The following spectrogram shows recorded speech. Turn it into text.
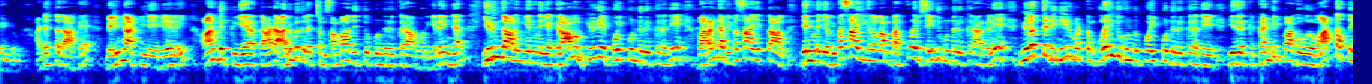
வேண்டும். அடுத்ததாக வெளிநாட்டிலே வேலை ஆண்டுக்கு ஏறத்தாழ அறுபது லட்சம் சம்பாதித்துக் கொண்டிருக்கிறார் ஒரு இளைஞர். இருந்தாலும் என்னுடைய கிராமம் கீழே போய்க் கொண்டிருக்கிறதே வறண்ட விவசாயத்தால் என்னுடைய விவசாயிகள் எல்லாம் தற்கொலை செய்து கொண்டிருக்கிறார்களே நிலத்தடி நீர் மட்டம் குறைந்து கொண்டு போய்க் கொண்டிருக்கிறதே இதற்கு கண்டிப்பாக ஒரு மாற்றத்தை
